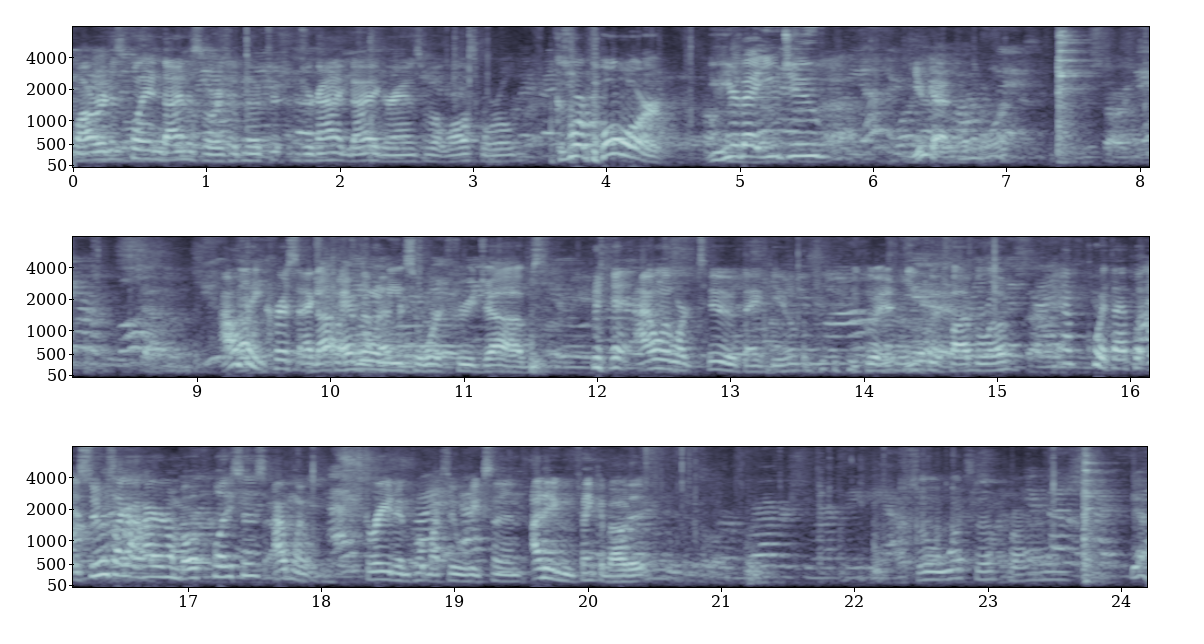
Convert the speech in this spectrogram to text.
While we're just playing dinosaurs with no dr- dragonic diagrams about Lost World. Because we're poor. You hear that, YouTube? You guys are the worst. I don't think Chris actually. Not puts everyone needs to work three jobs. I only work two, thank you. You quit, you quit Five Below? I quit that. Pla- as soon as I got hired on both places, I went straight and put my two weeks in. I didn't even think about it. Wherever she works, 80 hours. So what's the price? Yeah.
